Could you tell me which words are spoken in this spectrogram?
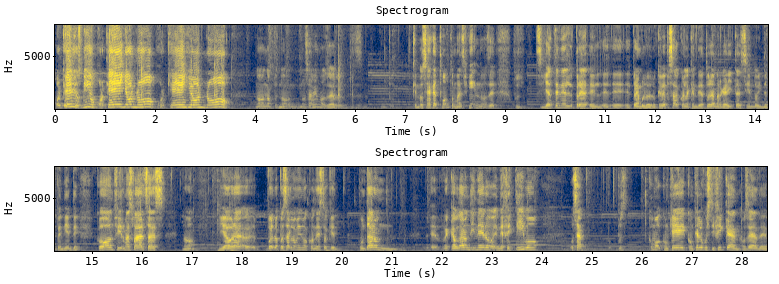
¿Por qué, Dios mío? ¿Por qué yo no? ¿Por qué yo no? No, no, pues no, no sabemos que no se haga tonto más bien, ¿no? O sea, pues, si ya tenía el, el, preámbulo de lo que había pasado con la candidatura de Margarita siendo independiente, con firmas falsas, ¿no? Y ahora eh, vuelve a pasar lo mismo con esto, que juntaron, eh, recaudaron dinero en efectivo, o sea, pues, ¿cómo, con, qué, ¿con qué lo justifican? O sea, de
